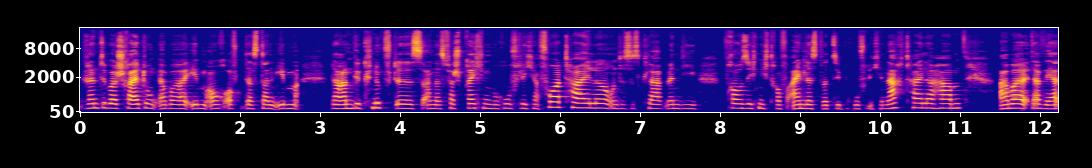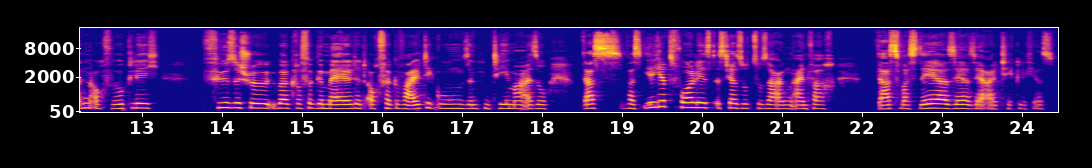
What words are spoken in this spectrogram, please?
Grenzüberschreitung, aber eben auch oft, dass dann eben daran geknüpft ist, an das Versprechen beruflicher Vorteile. Und es ist klar, wenn die Frau sich nicht darauf einlässt, wird sie berufliche Nachteile haben. Aber da werden auch wirklich physische Übergriffe gemeldet, auch Vergewaltigungen sind ein Thema. Also das, was ihr jetzt vorlest, ist ja sozusagen einfach das, was sehr, sehr, sehr alltäglich ist.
